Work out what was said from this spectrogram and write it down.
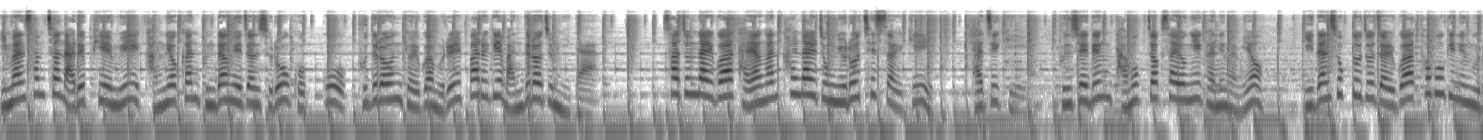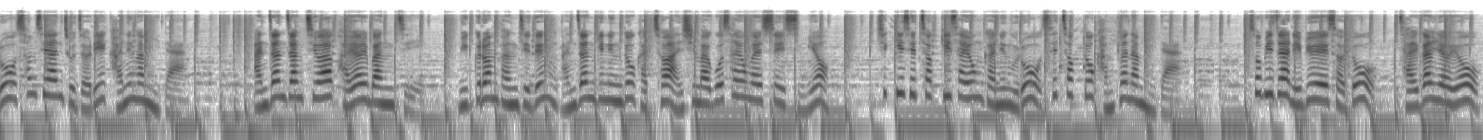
23,000rpm의 강력한 분당 회전수로 곱고 부드러운 결과물을 빠르게 만들어줍니다. 사중날과 다양한 칼날 종류로 채 썰기, 다지기, 분쇄 등 다목적 사용이 가능하며 2단 속도 조절과 터보 기능으로 섬세한 조절이 가능합니다. 안전장치와 과열 방지, 미끄럼 방지 등 안전 기능도 갖춰 안심하고 사용할 수 있으며 식기세척기 사용 가능으로 세척도 간편합니다. 소비자 리뷰에서도 잘 갈려요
